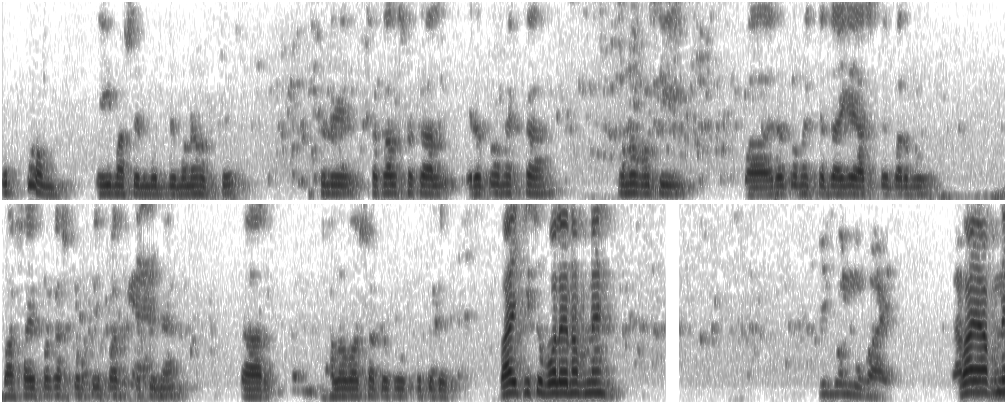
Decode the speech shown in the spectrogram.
উত্তম এই মাসের মধ্যে মনে হচ্ছে। আসলে সকাল সকাল এরকম একটা অনুভূতি বা এরকম একটা জায়গায় আসতে পারব বাসায় প্রকাশ করতে পারতেছি না তার ভালোবাসাটুকু কতটুকু ভাই কিছু বলেন আপনি? কি বলব ভাই? ভাই আপনি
